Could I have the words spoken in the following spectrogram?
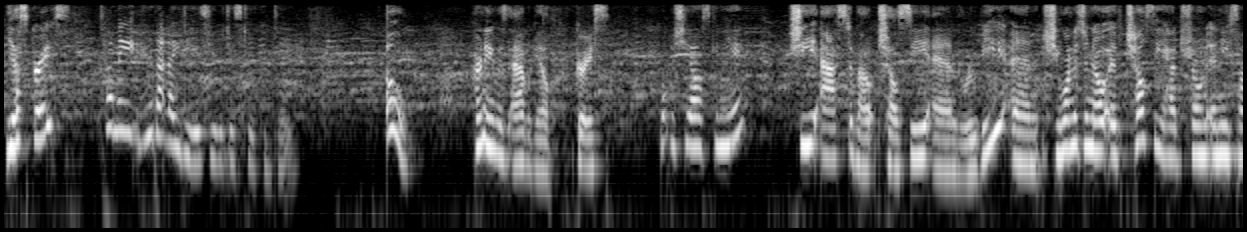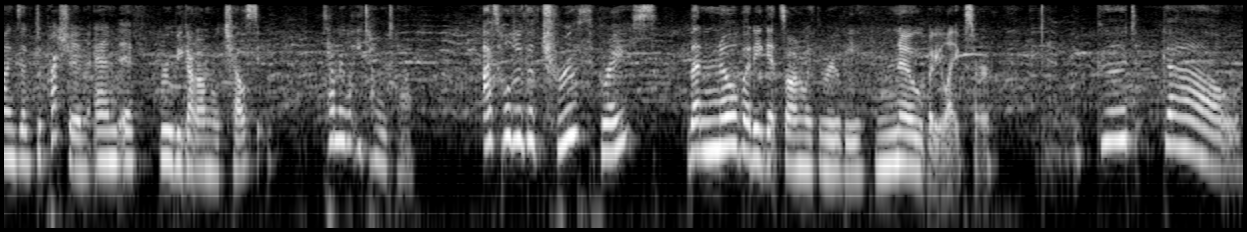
Yes, Grace? Tell me who that lady is you were just talking to. Oh, her name is Abigail, Grace. What was she asking you? She asked about Chelsea and Ruby, and she wanted to know if Chelsea had shown any signs of depression and if Ruby got on with Chelsea. Tell me what you told her. I told her the truth, Grace. That nobody gets on with Ruby. Nobody likes her. Good girl.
